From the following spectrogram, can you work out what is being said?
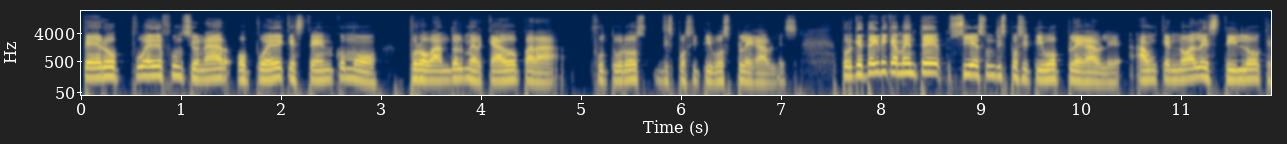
pero puede funcionar o puede que estén como probando el mercado para futuros dispositivos plegables. Porque técnicamente sí es un dispositivo plegable, aunque no al estilo que,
